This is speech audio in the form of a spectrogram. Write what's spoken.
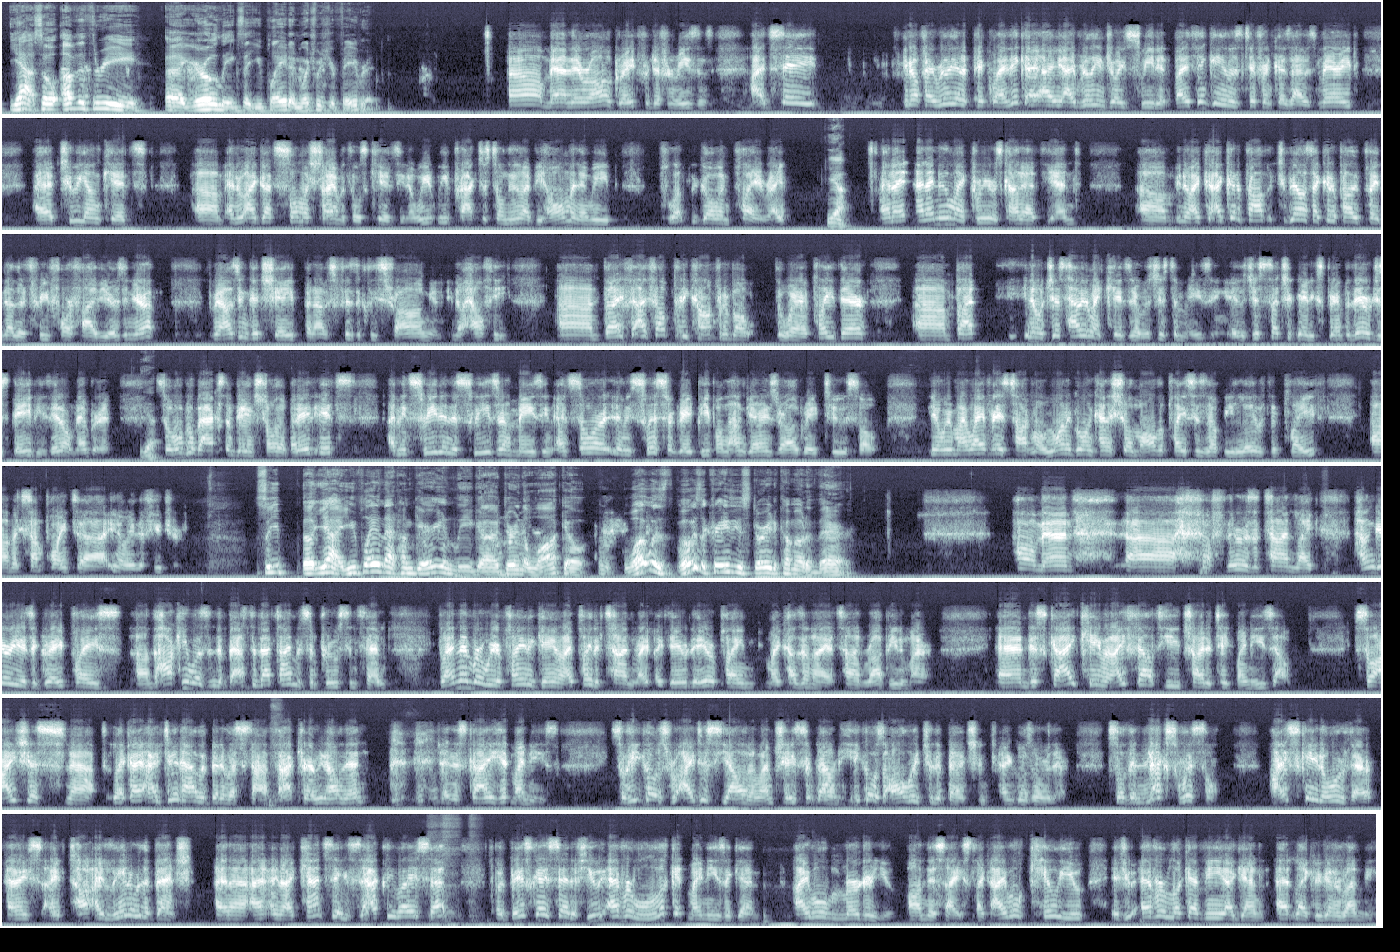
Yeah. So, of the three uh, Euro leagues that you played in, which was your favorite? Oh man, they were all great for different reasons. I'd say, you know, if I really had to pick one, I think I, I, I really enjoyed Sweden, but I think it was different because I was married. I had two young kids. Um, and I got so much time with those kids. You know, we we practiced till noon. I'd be home, and then we'd go and play, right? Yeah. And I and I knew my career was kind of at the end. Um, you know, I, I could have probably, to be honest, I could have probably played another three, four, five years in Europe. I mean, I was in good shape and I was physically strong and you know healthy. Um, but I, I felt pretty confident about the way I played there. Um, but you know, just having my kids there was just amazing. It was just such a great experience. But they were just babies; they don't remember it. Yeah. So we'll go back someday and show them. But it, it's, I mean, Sweden, the Swedes are amazing, and so are I mean, Swiss are great people, and the Hungarians are all great too. So, you know, we, my wife and I is talking about we want to go and kind of show them all the places that we lived and played um, at some point, uh, you know, in the future. So you, uh, yeah, you played in that Hungarian league uh, during the lockout. What was what was the craziest story to come out of there? Oh man, uh, there was a ton. Like Hungary is a great place. Um, the hockey wasn't the best at that time. It's improved since then. But I remember we were playing a game. and I played a ton, right? Like they were, they were playing my cousin and I a ton, Rob Wiedemeyer. And this guy came and I felt he tried to take my knees out. So I just snapped. Like I, I did have a bit of a snap factor every now and then. and this guy hit my knees. So he goes, I just yell at him. I'm chasing him down. He goes all the way to the bench and, and goes over there. So the next whistle, I skate over there and I, I, I lean over the bench and I, and I can't say exactly what I said, but basically I said, if you ever look at my knees again, I will murder you on this ice. Like I will kill you if you ever look at me again, at like you're gonna run me.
